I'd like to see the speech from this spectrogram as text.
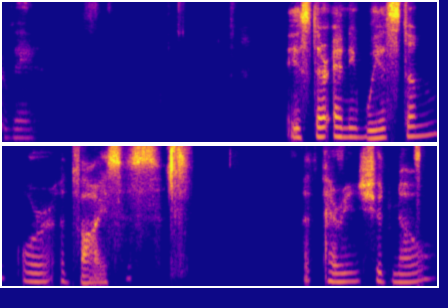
okay. Is there any wisdom or advices that Erin should know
